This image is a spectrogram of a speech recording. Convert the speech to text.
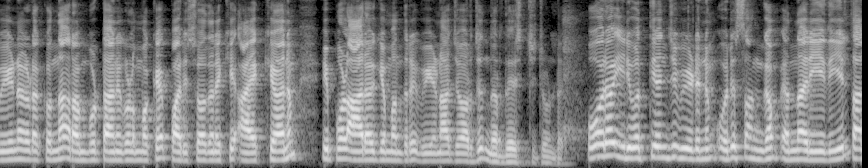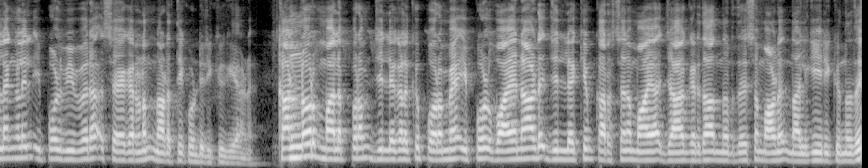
വീണ് കിടക്കുന്ന റംബുട്ടാനുകളുമൊക്കെ പരിശോധനയ്ക്ക് അയക്കാനും ഇപ്പോൾ ആരോഗ്യമന്ത്രി വീണ ജോർജ് നിർദ്ദേശിച്ചിട്ടുണ്ട്. ഓരോ ഇരുപത്തിയഞ്ച് വീടിനും ഒരു സംഘം എന്ന രീതിയിൽ സ്ഥലങ്ങളിൽ ഇപ്പോൾ വിവര ശേഖരണം നടത്തിക്കൊണ്ടിരിക്കുകയാണ്. കണ്ണൂർ മലപ്പുറം ജില്ലകൾക്ക് പുറമെ ഇപ്പോൾ വയനാട് ജില്ലയ്ക്കും കർശനമായ ജാഗ്രതാ നിർദ്ദേശമാണ് നൽകിയിരിക്കുന്നത്.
